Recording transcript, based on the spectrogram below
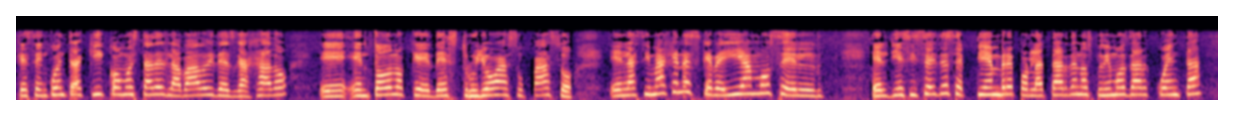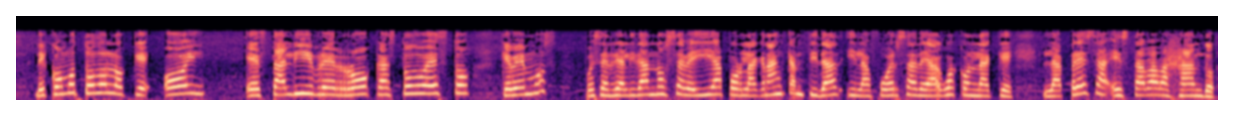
que se encuentra aquí, cómo está deslavado y desgajado eh, en todo lo que destruyó a su paso. En las imágenes que veíamos el, el 16 de septiembre por la tarde nos pudimos dar cuenta de cómo todo lo que hoy está libre, rocas, todo esto que vemos, pues en realidad no se veía por la gran cantidad y la fuerza de agua con la que la presa estaba bajando.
